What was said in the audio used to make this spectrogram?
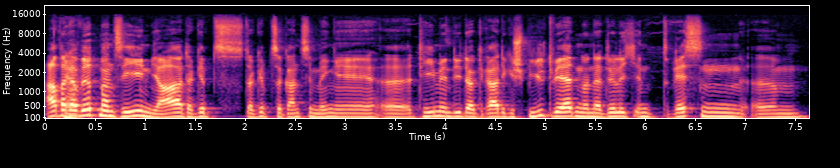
Aber ja. da wird man sehen, ja, da gibt es da gibt's eine ganze Menge äh, Themen, die da gerade gespielt werden und natürlich Interessen ähm,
